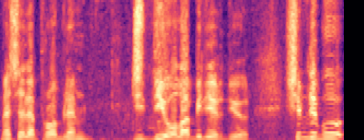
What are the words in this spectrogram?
Mesela problem ciddi olabilir diyor. Şimdi bu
